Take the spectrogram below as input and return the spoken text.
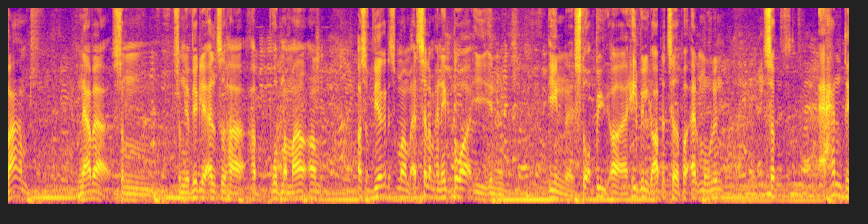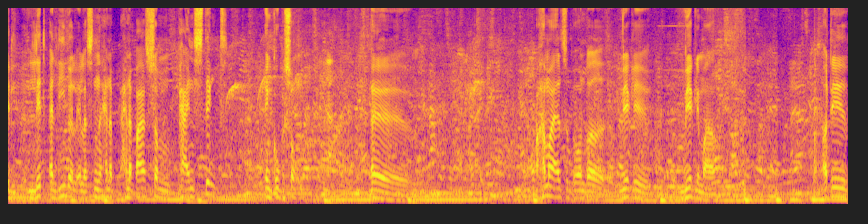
varmt nærvær, som, som jeg virkelig altid har, har brugt mig meget om. Og så virker det som om, at selvom han ikke bor i en, i en øh, stor by og er helt vildt opdateret på alt muligt, så er han det lidt alligevel, eller sådan, han er, han er bare som per instinkt en god person. Øh, og ham har jeg altid beundret virkelig, virkelig meget. Og det,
